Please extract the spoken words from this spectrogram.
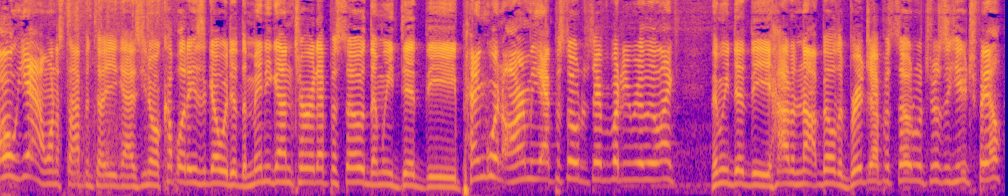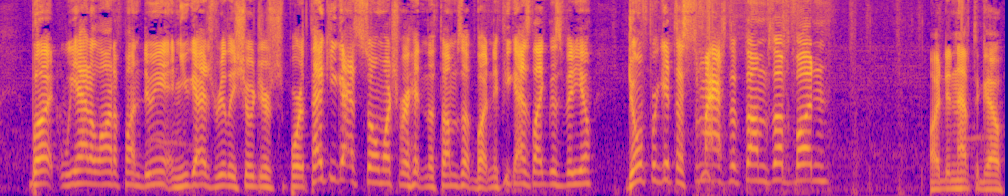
Oh yeah, I want to stop and tell you guys. You know, a couple of days ago we did the minigun turret episode. Then we did the Penguin Army episode, which everybody really liked. Then we did the How to Not Build a Bridge episode, which was a huge fail. But we had a lot of fun doing it, and you guys really showed your support. Thank you guys so much for hitting the thumbs up button. If you guys like this video, don't forget to smash the thumbs up button. Oh, I didn't have to go.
